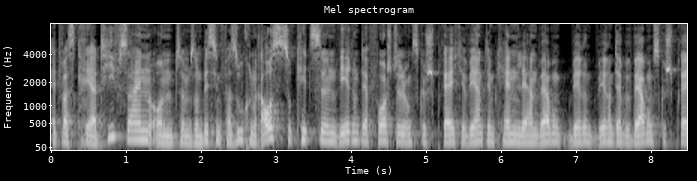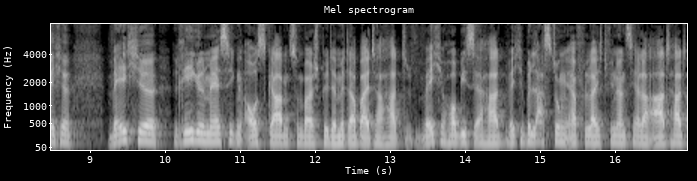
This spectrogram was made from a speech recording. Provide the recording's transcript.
etwas kreativ sein und ähm, so ein bisschen versuchen rauszukitzeln während der Vorstellungsgespräche, während dem Kennenlernen, Werbung, während, während der Bewerbungsgespräche, welche regelmäßigen Ausgaben zum Beispiel der Mitarbeiter hat, welche Hobbys er hat, welche Belastungen er vielleicht finanzieller Art hat.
